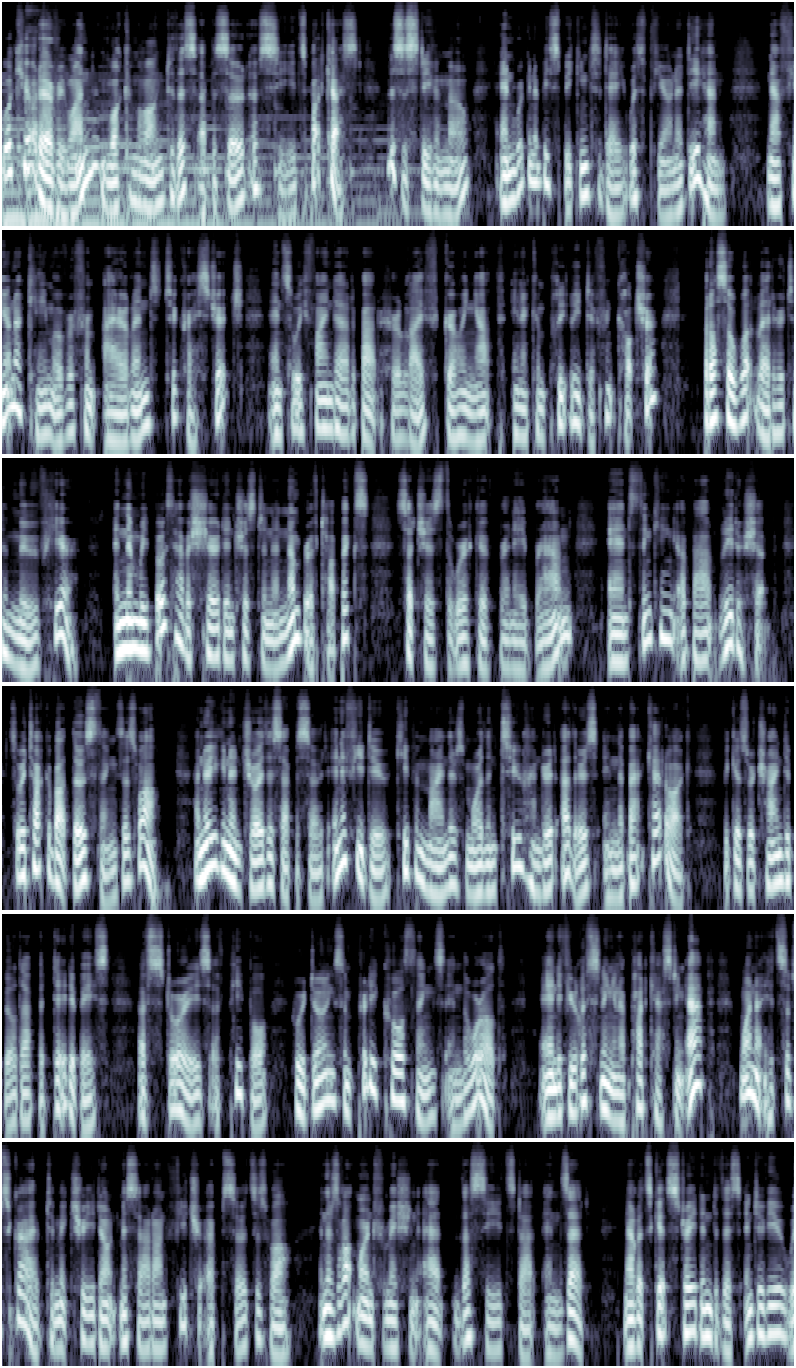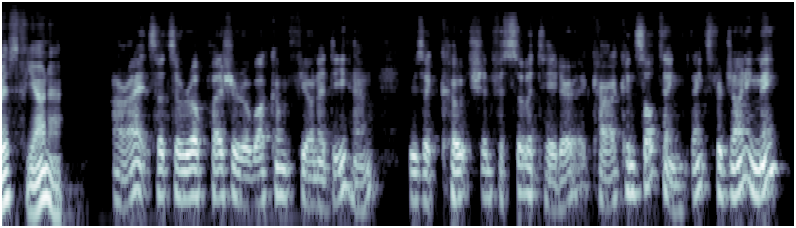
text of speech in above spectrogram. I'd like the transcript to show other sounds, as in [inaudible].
Well, kia ora, everyone, and welcome along to this episode of Seeds Podcast. This is Stephen Moe, and we're going to be speaking today with Fiona Deehan. Now, Fiona came over from Ireland to Christchurch, and so we find out about her life growing up in a completely different culture, but also what led her to move here. And then we both have a shared interest in a number of topics, such as the work of Brene Brown and thinking about leadership. So we talk about those things as well. I know you're going to enjoy this episode, and if you do, keep in mind there's more than 200 others in the back catalog, because we're trying to build up a database of stories of people who are doing some pretty cool things in the world. And if you're listening in a podcasting app, why not hit subscribe to make sure you don't miss out on future episodes as well. And there's a lot more information at theseeds.nz. Now let's get straight into this interview with Fiona. All right, so it's a real pleasure to welcome Fiona Deehan, who's a coach and facilitator at Cara Consulting. Thanks for joining me.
